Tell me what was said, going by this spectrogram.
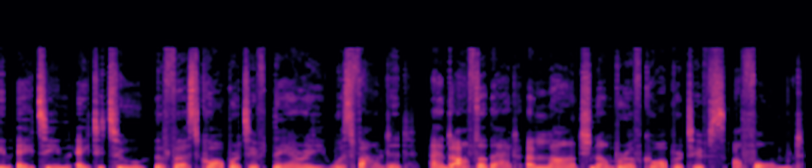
In 1882, the first cooperative dairy was founded, and after that, a large number of cooperatives are formed.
